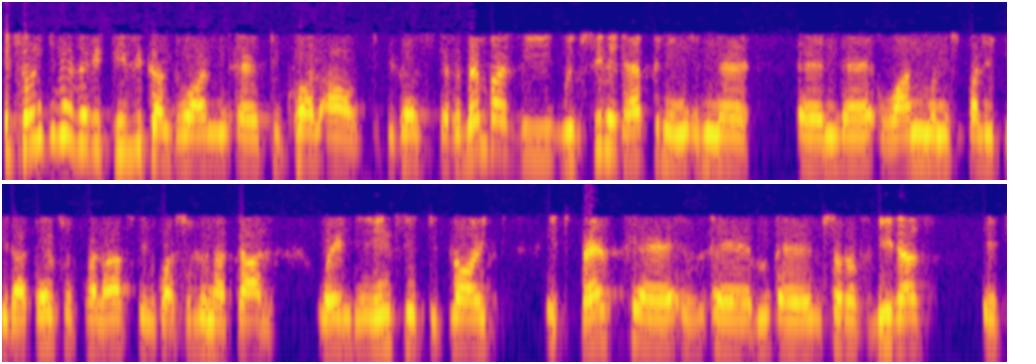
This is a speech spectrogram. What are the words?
It's going to be a very difficult one uh, to call out because remember the, we've seen it happening in, uh, in uh, one municipality that also collapsed in KwaZulu Natal when the ANC deployed its best um, sort of leaders, its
